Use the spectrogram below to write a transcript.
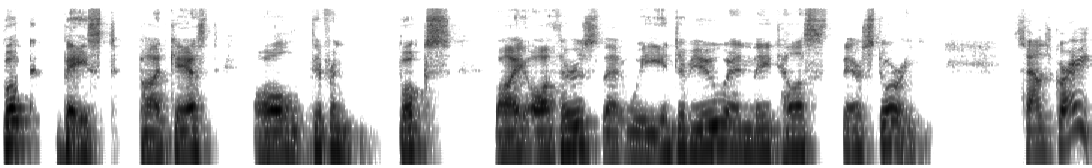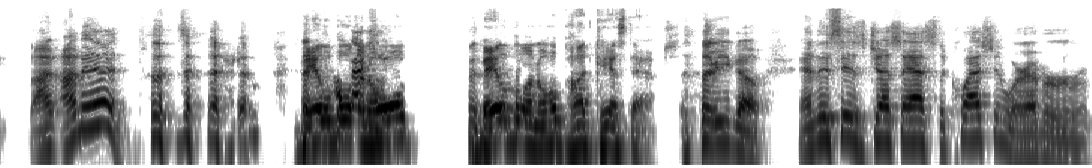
book-based podcast, all different books by authors that we interview, and they tell us their story. Sounds great. I, am in. available on all available on all podcast apps. There you go. And this is just ask the question wherever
